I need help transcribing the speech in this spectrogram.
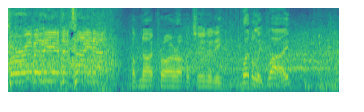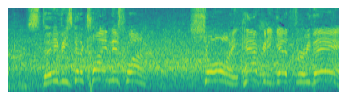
Forever the entertainer. Of no prior opportunity. Cleverly played. Stevie's going to claim this one. Surely. How could he get it through there?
